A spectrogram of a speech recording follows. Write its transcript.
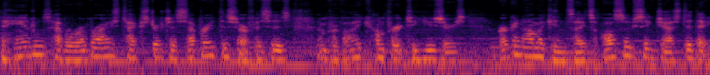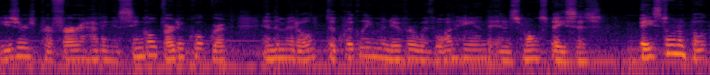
The handles have a rubberized texture to separate the surfaces and provide comfort to users. Ergonomic insights also suggested that users prefer having a single vertical grip in the middle to quickly maneuver with one hand in small spaces. Based on a book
